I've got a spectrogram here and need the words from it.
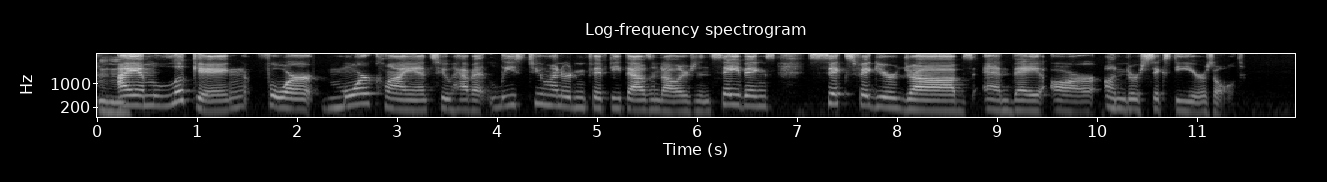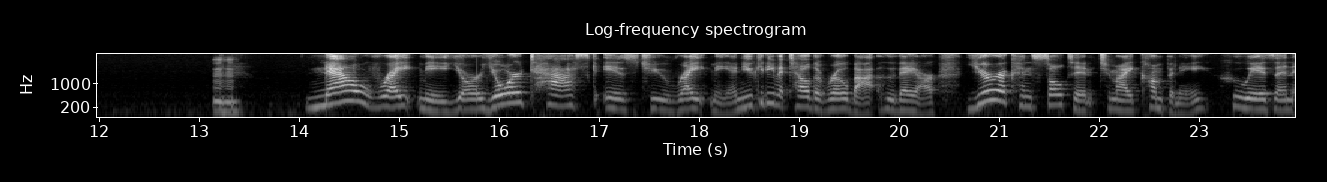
Mhm. I am looking for more clients who have at least $250,000 in savings, six figure jobs, and they are under 60 years old. Mhm. Now write me. Your your task is to write me. And you can even tell the robot who they are. You're a consultant to my company who is an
